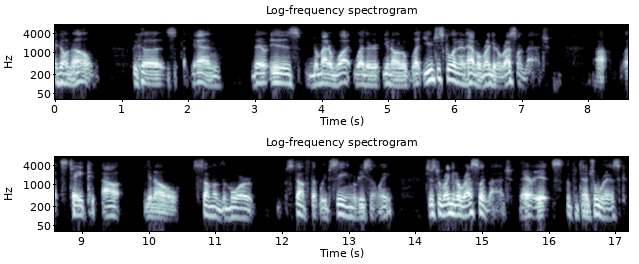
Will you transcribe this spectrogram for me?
I don't know, because again, there is no matter what, whether you know what you just go in and have a regular wrestling match uh, let's take out, you know, some of the more stuff that we've seen recently. Just a regular wrestling match. There is the potential risk,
